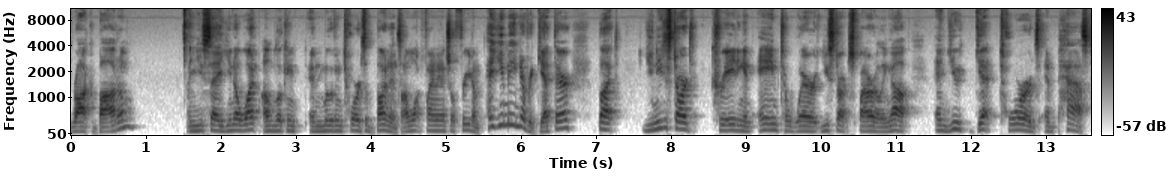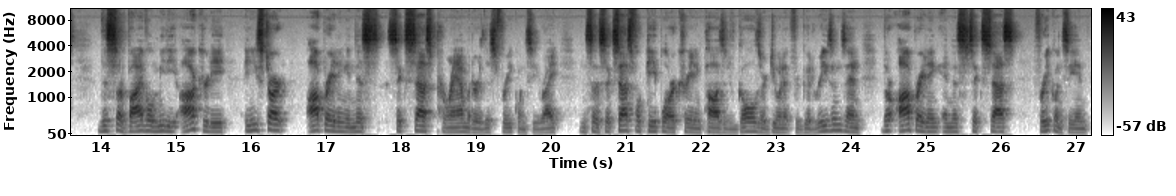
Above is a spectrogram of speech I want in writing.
rock bottom and you say, you know what, I'm looking and moving towards abundance. I want financial freedom. Hey, you may never get there, but you need to start creating an aim to where you start spiraling up and you get towards and past this survival mediocrity and you start operating in this success parameter, this frequency, right? And so successful people are creating positive goals, are doing it for good reasons, and they're operating in this success frequency. And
